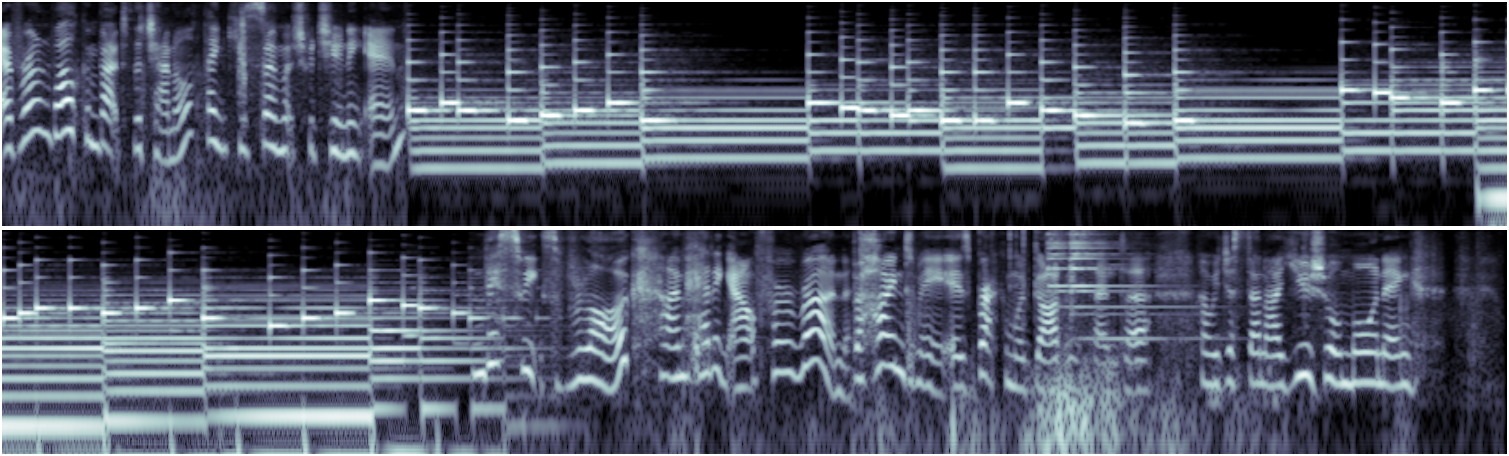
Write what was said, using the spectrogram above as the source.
Everyone, welcome back to the channel. Thank you so much for tuning in. In this week's vlog, I'm heading out for a run. Behind me is Brackenwood Garden Centre and we've just done our usual morning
